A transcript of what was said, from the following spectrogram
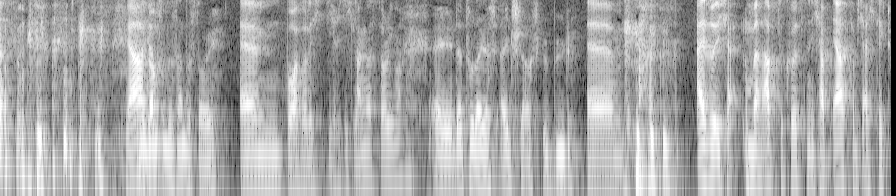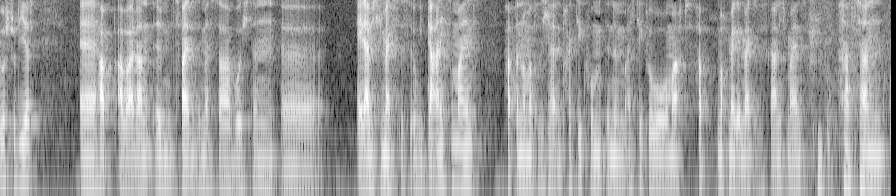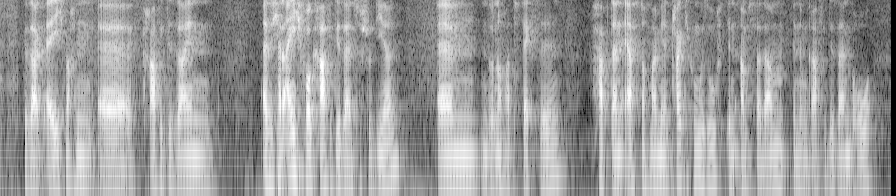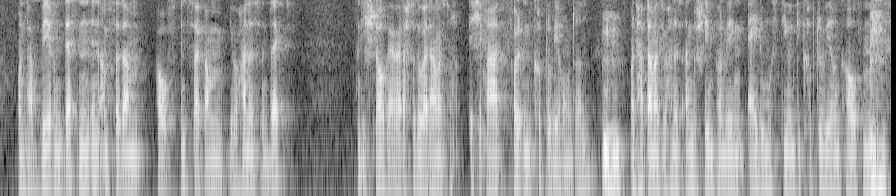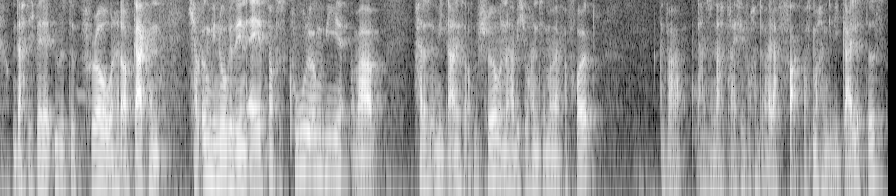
Ja, eine ganz doch. interessante Story. Ähm, boah, soll ich die richtig lange Story machen? Ey, der Tod ist Einschlaf, ich bin müde. Ähm, also ich, um das abzukürzen, ich habe erst habe ich Architektur studiert, äh, habe aber dann im zweiten Semester, wo ich dann, äh, ey, da habe ich gemerkt, es ist irgendwie gar nicht so meins. Habe dann nochmal zur Sicherheit ein Praktikum in einem Architekturbüro gemacht, habe noch mehr gemerkt, es ist gar nicht meins. Habe dann gesagt, ey, ich mache ein äh, Grafikdesign. Also ich hatte eigentlich vor, Grafikdesign zu studieren, ähm, so nochmal zu wechseln. Habe dann erst nochmal mir ein Praktikum gesucht in Amsterdam in einem Grafikdesignbüro und habe währenddessen in Amsterdam auf Instagram Johannes entdeckt. Und ich Schlauberger dachte sogar damals noch, ich war voll in Kryptowährung drin Mhm. und habe damals Johannes angeschrieben von wegen, ey, du musst die und die Kryptowährung kaufen und dachte, ich wäre der übelste Pro und hatte auch gar keinen, ich habe irgendwie nur gesehen, ey, Snox ist cool irgendwie, aber hatte es irgendwie gar nicht so auf dem Schirm und dann habe ich Johannes immer mehr verfolgt und war dann so nach drei, vier Wochen so, alter, fuck, was machen die, wie geil ist das?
